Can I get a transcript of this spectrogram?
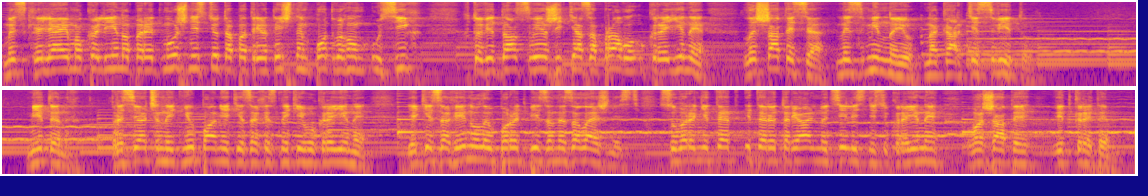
ми схиляємо коліно перед мужністю та патріотичним подвигом усіх, хто віддав своє життя за право України лишатися незмінною на карті світу. Мітинг присвячений Дню пам'яті захисників України, які загинули в боротьбі за незалежність, суверенітет і територіальну цілісність України, вважати відкритим.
